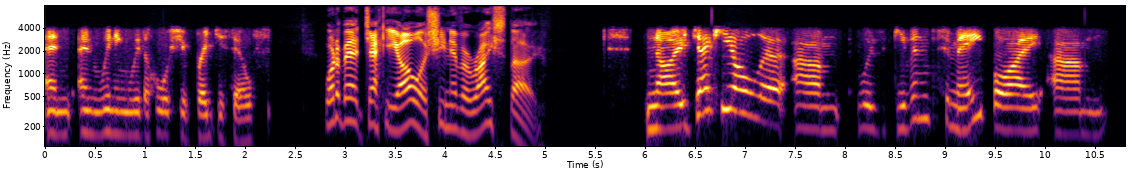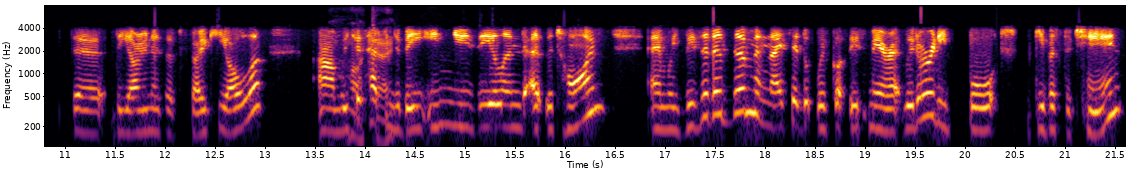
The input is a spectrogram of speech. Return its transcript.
and and winning with a horse you've bred yourself. What about Jackie Ola? She never raced though. No, Jackie Ola um, was given to me by um, the the owners of Sokyola. Um, we just Okay. happened to be in New Zealand at the time, and we visited them, and they said, "Look, we've got this mare. We'd already bought Give Us a Chance,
